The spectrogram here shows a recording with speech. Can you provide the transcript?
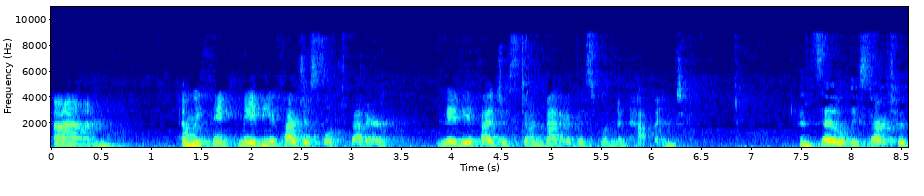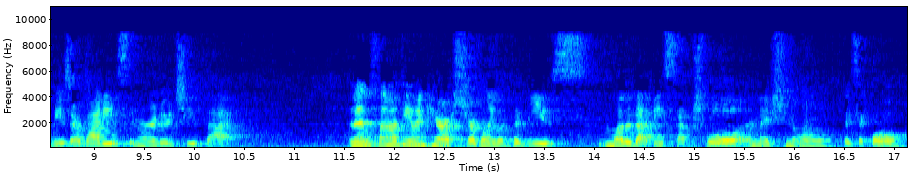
Um, and we think maybe if I just looked better, maybe if I'd just done better, this wouldn't have happened. And so we start to abuse our bodies in order to achieve that. And then some of you in here are struggling with abuse, whether that be sexual, emotional, physical.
